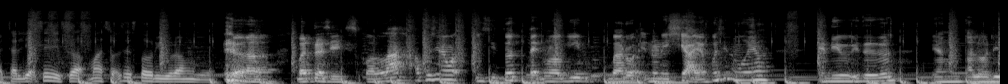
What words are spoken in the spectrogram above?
Aca lihat sih bisa masuk sih story orang. Ya, betul sih. Sekolah apa sih nama? Institut Teknologi Baru Indonesia ya? Apa sih namanya? Yang di itu tuh yang kalau di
